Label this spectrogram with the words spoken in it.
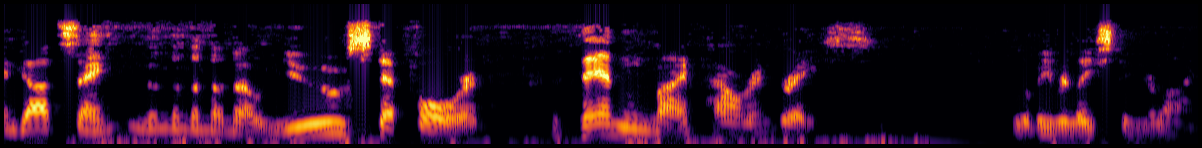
And God's saying, no, no, no, no, no. You step forward. Then my power and grace will be released in your life.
